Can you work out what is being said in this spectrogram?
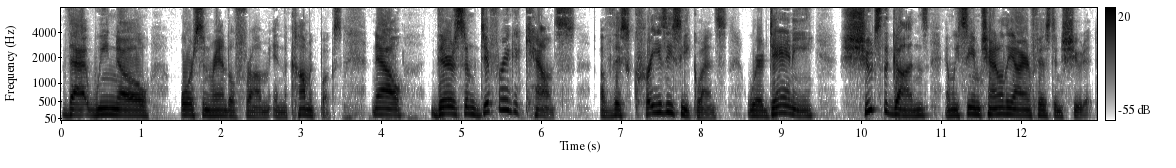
that we know Orson Randall from in the comic books. Now, there's some differing accounts of this crazy sequence where Danny shoots the guns and we see him channel the Iron Fist and shoot it.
